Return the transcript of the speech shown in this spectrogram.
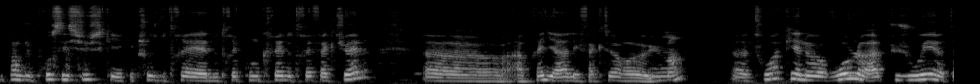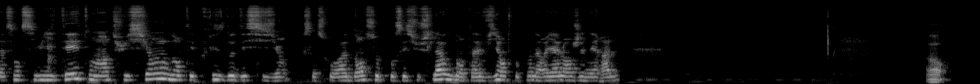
On parle du processus qui est quelque chose de très, de très concret, de très factuel. Euh, après, il y a les facteurs humains. toi, quel rôle a pu jouer ta sensibilité, ton intuition dans tes prises de décision, que ce soit dans ce processus-là ou dans ta vie entrepreneuriale en général? Alors,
